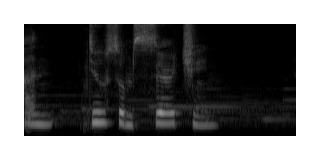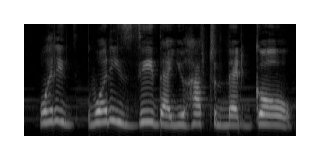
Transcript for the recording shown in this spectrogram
and do some searching. What is what is it that you have to let go?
